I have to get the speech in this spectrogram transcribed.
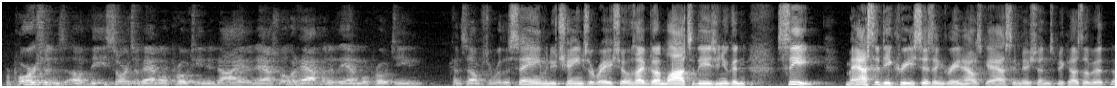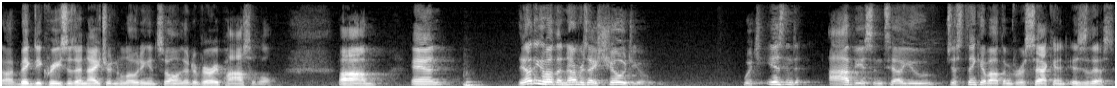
proportions of these sorts of animal protein in diet and ask what would happen if the animal protein consumption were the same and you change the ratios. I've done lots of these and you can see massive decreases in greenhouse gas emissions because of it, uh, big decreases in nitrogen loading and so on that are very possible. Um, and the other thing about the numbers I showed you, which isn't obvious until you just think about them for a second, is this.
